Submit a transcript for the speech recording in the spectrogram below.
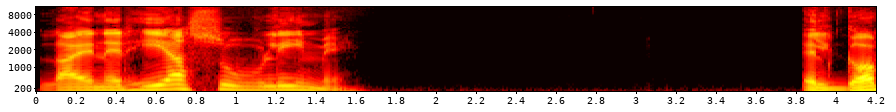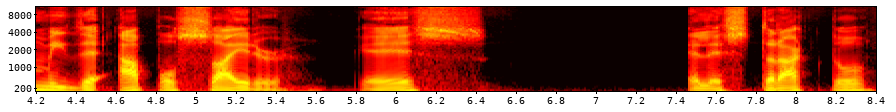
la energía sublime, el gummy de apple cider, que es el extracto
